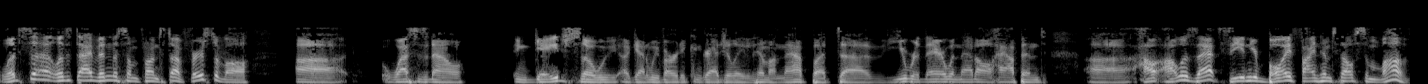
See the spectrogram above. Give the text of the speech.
let's uh, let's dive into some fun stuff. First of all, uh, Wes is now engaged, so we again we've already congratulated him on that. But uh, you were there when that all happened. Uh, how how was that seeing your boy find himself some love?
